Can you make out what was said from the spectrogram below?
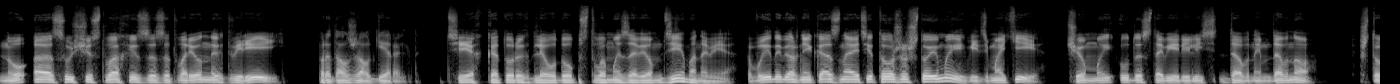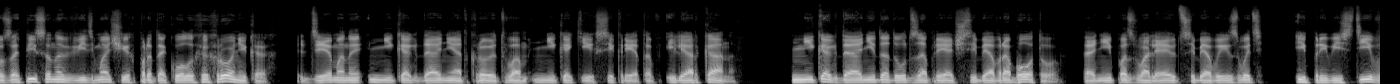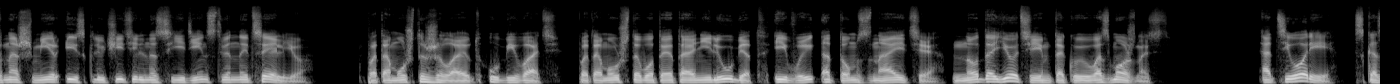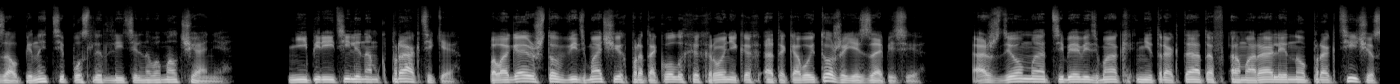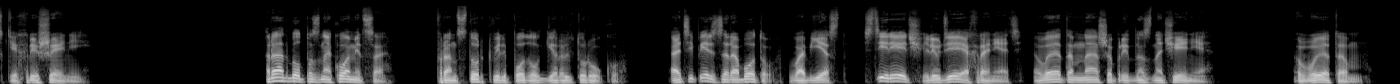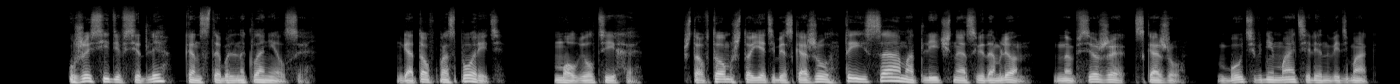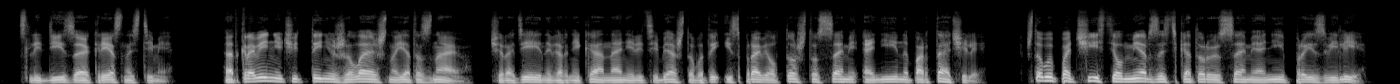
«Ну, а о существах из-за затворенных дверей», — продолжал Геральт, «тех, которых для удобства мы зовем демонами, вы наверняка знаете то же, что и мы, ведьмаки, чем мы удостоверились давным-давно, что записано в ведьмачьих протоколах и хрониках. Демоны никогда не откроют вам никаких секретов или арканов. Никогда не дадут запрячь себя в работу. Они позволяют себя вызвать и привести в наш мир исключительно с единственной целью. Потому что желают убивать. Потому что вот это они любят, и вы о том знаете, но даете им такую возможность. «От теории», — сказал Пинетти после длительного молчания, «не перейти ли нам к практике?» Полагаю, что в ведьмачьих протоколах и хрониках о таковой тоже есть записи. А ждем мы от тебя, ведьмак, не трактатов о морали, но практических решений. Рад был познакомиться. Франц Торквиль подал Геральту руку. А теперь за работу, в объезд. Стеречь, людей охранять. В этом наше предназначение. В этом. Уже сидя в седле, констебль наклонился. «Готов поспорить», — молвил тихо что в том, что я тебе скажу, ты и сам отлично осведомлен. Но все же скажу. Будь внимателен, ведьмак. Следи за окрестностями. Откровенничать ты не желаешь, но я-то знаю. Чародеи наверняка наняли тебя, чтобы ты исправил то, что сами они и напортачили. Чтобы почистил мерзость, которую сами они произвели.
